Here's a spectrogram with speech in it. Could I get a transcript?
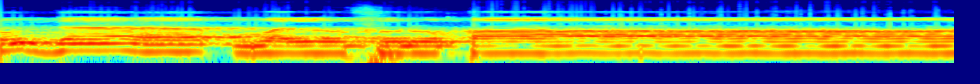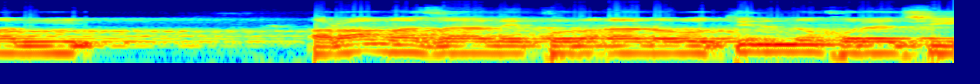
হুদা ওয়াল রমাজানে কোরআন অবতীর্ণ করেছি।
